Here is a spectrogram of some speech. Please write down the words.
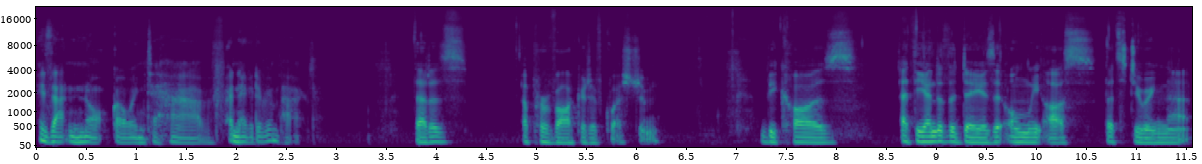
is that not going to have a negative impact? That is a provocative question because at the end of the day, is it only us that's doing that?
